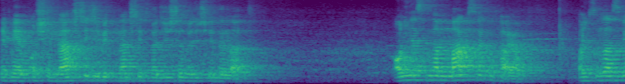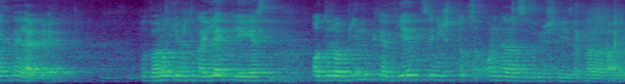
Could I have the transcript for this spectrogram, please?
jak miałem 18, 19, 20, 21 lat. Oni nas na maksa kochają. Oni chcą nas jak najlepiej. Pod warunkiem, że to najlepiej jest odrobinkę więcej niż to, co oni na nas wymyślili i zaplanowali.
